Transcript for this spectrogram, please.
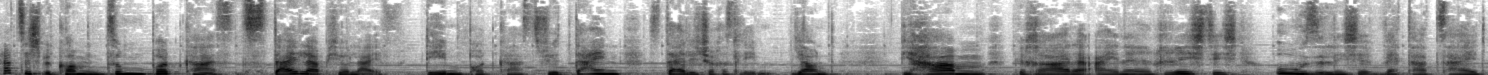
Herzlich willkommen zum Podcast Style Up Your Life, dem Podcast für dein stylischeres Leben. Ja, und wir haben gerade eine richtig uselige Wetterzeit,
